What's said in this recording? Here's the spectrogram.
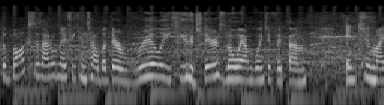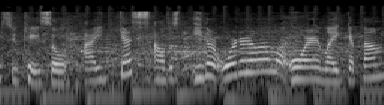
The boxes, I don't know if you can tell, but they're really huge. There's no way I'm going to fit them into my suitcase. So I guess I'll just either order them or like get them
